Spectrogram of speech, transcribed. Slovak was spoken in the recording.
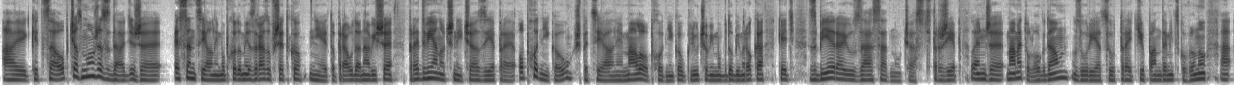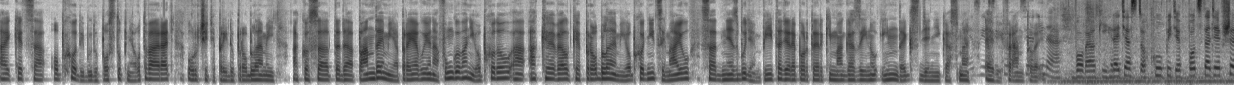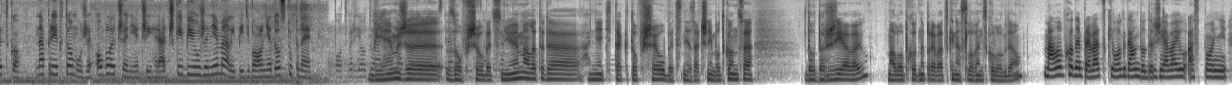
Aj keď sa občas môže zdať, že esenciálnym obchodom je zrazu všetko. Nie je to pravda. Navyše, predvianočný čas je pre obchodníkov, špeciálne obchodníkov, kľúčovým obdobím roka, keď zbierajú zásadnú časť tržieb. Lenže máme tu lockdown, zúriacu tretiu pandemickú vlnu a aj keď sa obchody budú postupne otvárať, určite prídu problémy. Ako sa teda pandémia prejavuje na fungovaní obchodov a aké veľké problémy obchodníci majú, sa dnes budem pýtať reportérky magazínu Index denní denníka Sme Evy Frantovej. Vo veľkých reťazcoch kúpite v podstate všetko. Napriek tomu, že oblečenie či hračky by už nemali byť voľne dostupné. Viem, že zovšeobecňujem, ale teda hneď takto všeobecne začnem od konca. Dodržiavajú maloobchodné prevádzky na Slovensku lockdown? Maloobchodné prevádzky lockdown dodržiavajú aspoň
